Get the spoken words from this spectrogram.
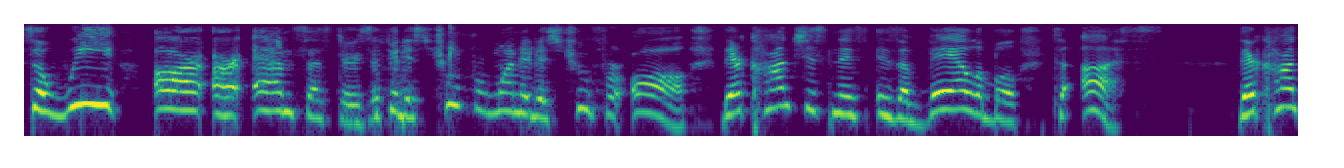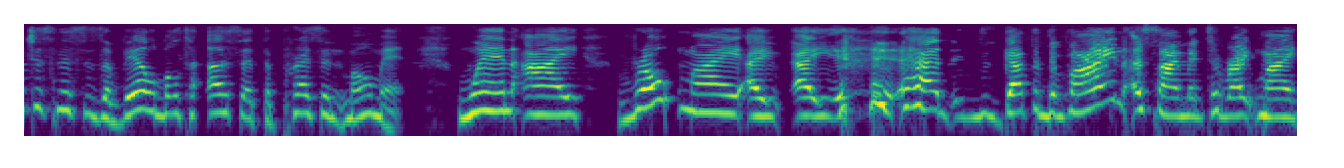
So we are our ancestors. If it is true for one, it is true for all. Their consciousness is available to us. Their consciousness is available to us at the present moment. When I wrote my, I, I had got the divine assignment to write my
